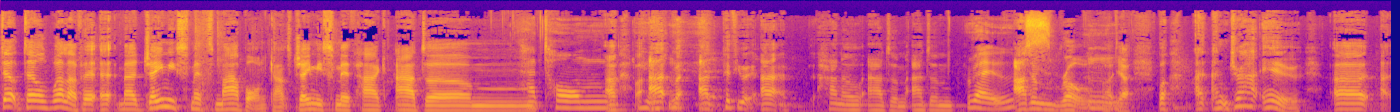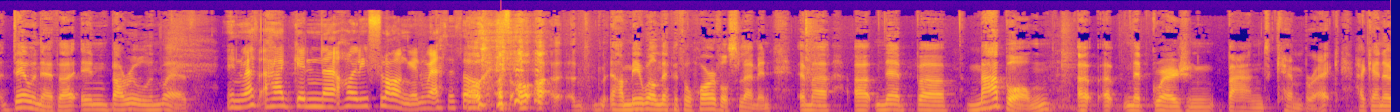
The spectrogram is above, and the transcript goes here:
del, del welaf, uh, uh, mae Jamie Smith Mabon gans Jamie Smith hag Adam... Hag Tom. A, a, a, a, a, a, a, a, a, a Hanno Adam, Adam... Rhodes. Adam Rhodes, Mm. uh, yeah. Well, and, and dra yw, uh, dewnedda in Barul and Wedd. Unwaith hag yn uh, Hoily Flong unwaith y Oh, tho. oh, uh, uh, mi wel nepeth o hwarfos lemon, yma uh, neb uh, mabon, uh, uh, neb gwersion band Cembrec, hag en y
